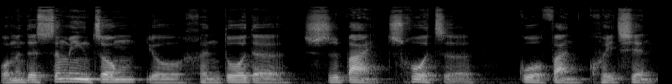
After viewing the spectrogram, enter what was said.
我们的生命中有很多的失败、挫折、过犯、亏欠。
